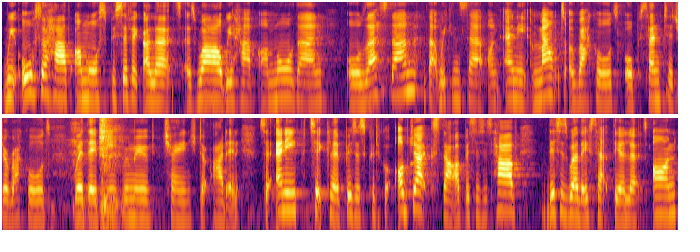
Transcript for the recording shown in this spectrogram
We also have our more specific alerts as well. We have our more than or less than that we can set on any amount of records or percentage of records where they've been removed, changed or added. So any particular business critical objects that our businesses have, this is where they set the alerts on.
